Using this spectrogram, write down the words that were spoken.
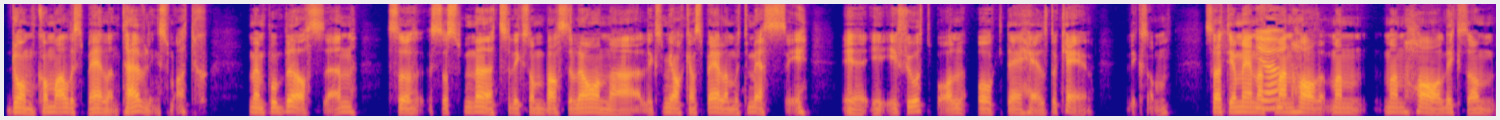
De kommer aldrig spela en tävlingsmatch. Men på börsen så, så möts liksom Barcelona, liksom jag kan spela mot Messi eh, i, i fotboll och det är helt okej. liksom. Så att jag menar Ja. att man har, man, man har liksom,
